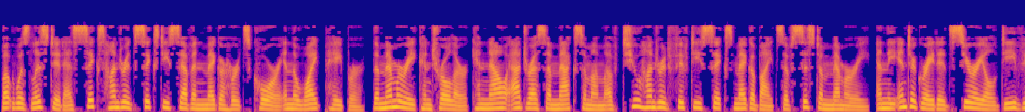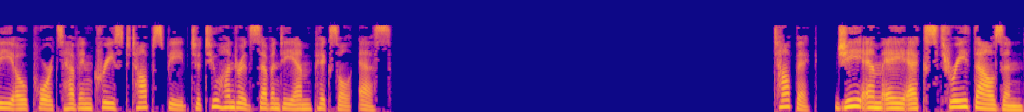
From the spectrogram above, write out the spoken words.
but was listed as 667 MHz core in the white paper. The memory controller can now address a maximum of 256 MB of system memory, and the integrated serial DVO ports have increased top speed to 270 m pixel s. Topic: GMA X3000.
